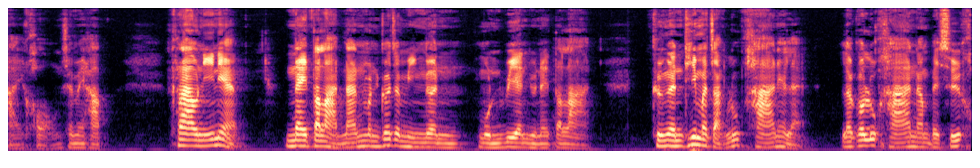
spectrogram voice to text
ขายของใช่ไหมครับ คราวนี้เนี่ย ในตลาดนั้นมันก็จะมีเงินหมุนเวียนอยู่ในตลาด คือเงินที่มาจากลูกค้าเนี่ยแหละ แล้วก็ลูกค้านำไปซื้อข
